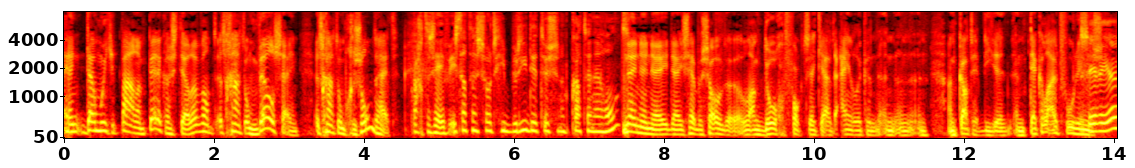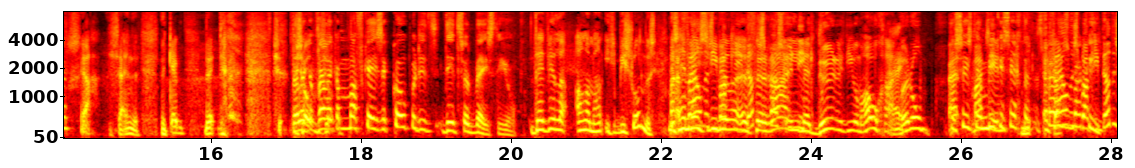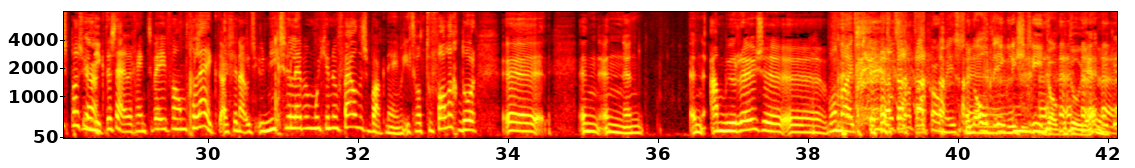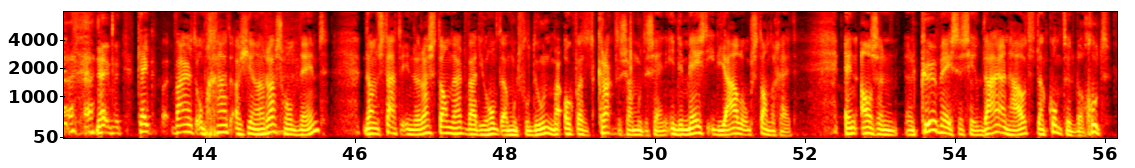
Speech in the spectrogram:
En daar moet je paal en perk aan stellen, want het gaat om welzijn. Het gaat om gezondheid. Wacht eens even, is dat een soort hybride tussen een kat en een hond? Nee, nee, nee. nee ze hebben zo lang doorgefokt dat je uiteindelijk een, een, een, een kat hebt die een, een tackle-uitvoering is. Serieus? Ja, die zijn er. Ik heb, welke, welke mafkezen kopen dit, dit soort beesten, joh? Wij willen allemaal iets bijzonders. Maar er zijn mensen die willen een Ferrari met deuren die omhoog gaan. Waarom? Precies, uh, Mieke zegt het. Een vuilnisbakje, dat is pas uniek. Daar zijn er geen twee van gelijk. Als je nou iets unieks wil hebben, moet je een vuilnisbak nemen. Iets wat toevallig door uh, een, een, een een amureuze uh, one-night stand tot stand gekomen is. Een Old English Street dog bedoel je, hè, Nee, kijk, waar het om gaat als je een rashond neemt... dan staat er in de rasstandaard waar die hond aan moet voldoen... maar ook wat het karakter zou moeten zijn in de meest ideale omstandigheid. En als een, een keurmeester zich daaraan houdt, dan komt het wel goed.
